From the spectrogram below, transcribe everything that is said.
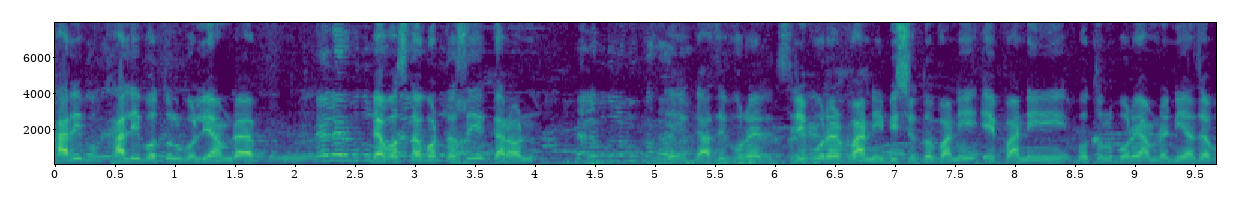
খালি খালি বোতল বোতলগুলি আমরা ব্যবস্থা করতেছি কারণ গাজীপুরের শ্রীপুরের পানি বিশুদ্ধ পানি এই পানি বোতল ভরে আমরা নিয়ে যাব।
